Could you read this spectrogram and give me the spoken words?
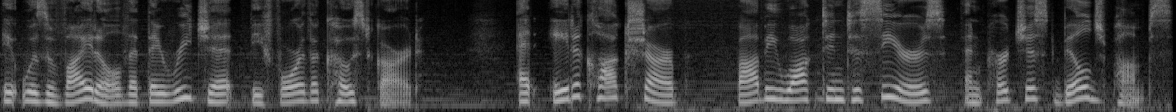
it was vital that they reach it before the Coast Guard. At 8 o'clock sharp, Bobby walked into Sears and purchased bilge pumps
